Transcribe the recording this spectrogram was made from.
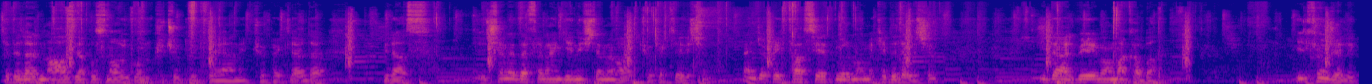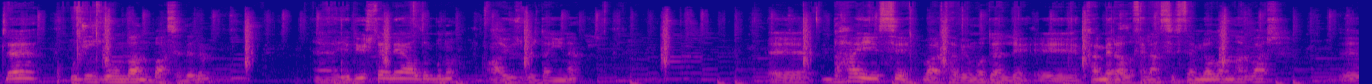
kedilerin ağız yapısına uygun küçüklükte yani köpeklerde biraz e, çenede falan genişleme var köpekler için. Bence pek tavsiye etmiyorum ama kediler için ideal bir mama kabı. İlk öncelikle ucuzluğundan bahsedelim. Ee, 700 TL'ye aldım bunu. A101'den yine. Ee, daha iyisi var tabi modelli e, kameralı falan sistemli olanlar var. Ee,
